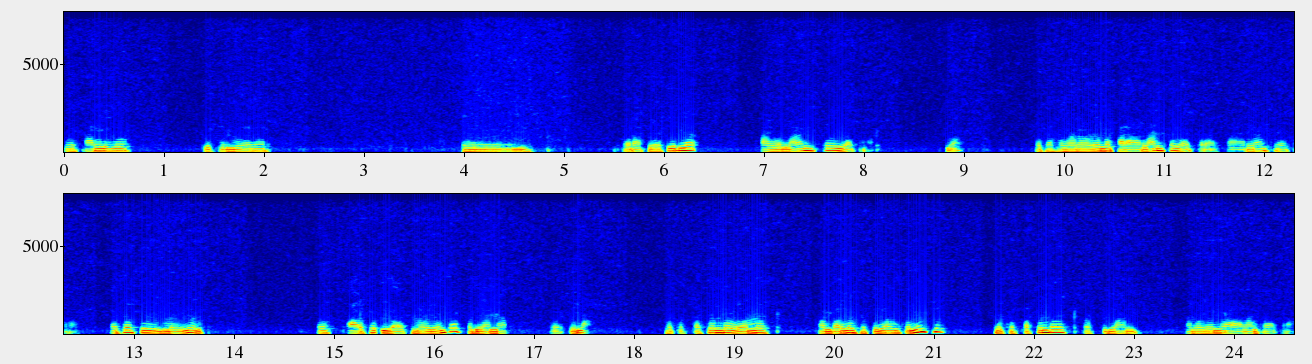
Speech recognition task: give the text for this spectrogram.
es algo que se mueve, eh, por así decirlo, adelante y atrás. ¿ya? Esa se va moviendo para adelante y atrás, para adelante y atrás. Ese es un movimiento. Es, a ese, y a ese movimiento se le llama oscilar. Lo que está haciendo, digamos, cuando alguien se pilla un columpio, lo que está haciendo es oscilando, está moviendo de adelante y atrás.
